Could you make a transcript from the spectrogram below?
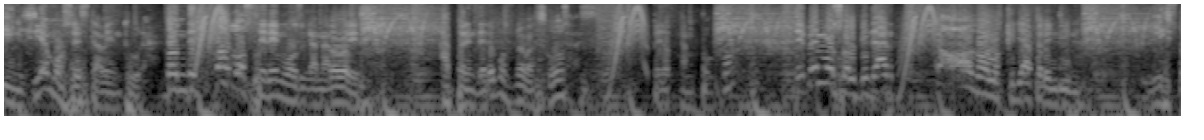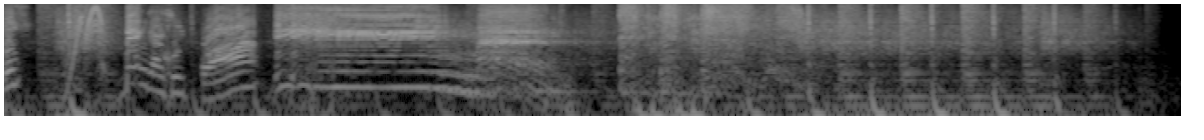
Iniciamos esta aventura, donde todos seremos ganadores. Aprenderemos nuevas cosas, pero tampoco debemos olvidar todo lo que ya aprendimos. ¿Listos? Vengan junto a.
